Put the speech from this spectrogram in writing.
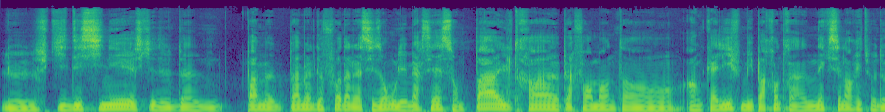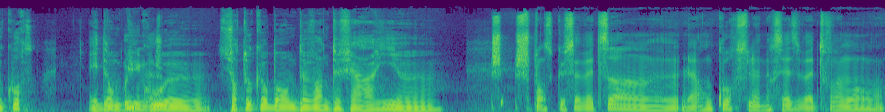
le, ce qui est dessiné ce qui est de- de- pas, mal- pas mal de fois dans la saison où les Mercedes sont pas ultra performantes en, en qualif mais par contre un excellent rythme de course et donc Oui, du coup euh, surtout que bon devant deux Ferrari euh, Je, je pense que ça va être ça. hein. Là, en course, la Mercedes va être vraiment,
